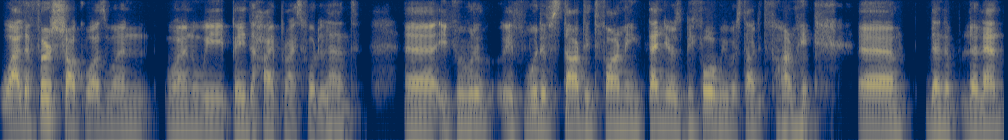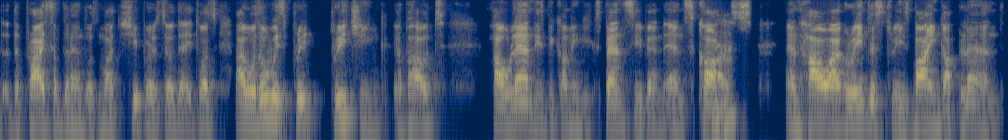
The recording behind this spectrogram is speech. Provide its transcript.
Well the first shock was when when we paid the high price for the land. Uh, if we would have if would have started farming 10 years before we were started farming um, then the, the, land the price of the land was much cheaper. So that it was i was always pre- preaching about how land is becoming expensive and, and scarce mm-hmm. and how agro industry is buying up land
